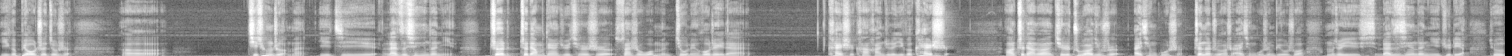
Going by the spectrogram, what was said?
一个标志，就是呃，《继承者们》以及《来自星星的你》这这两部电视剧，其实是算是我们九零后这一代开始看韩剧的一个开始啊。这两段其实主要就是爱情故事，真的主要是爱情故事。你比如说，我们就以《来自星星的你》举例啊，就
